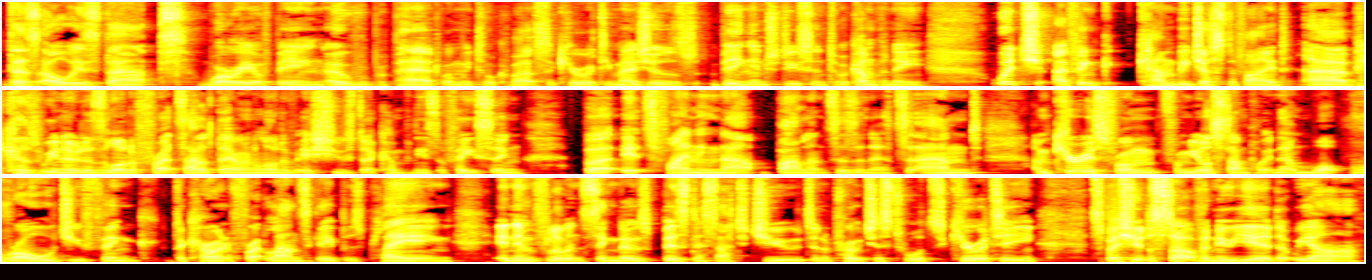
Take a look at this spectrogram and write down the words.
there's always that worry of being over prepared when we talk about security measures being introduced into a company, which I think can be justified uh, because we know there's a lot of threats out there and a lot of issues that companies are facing. But it's finding that balance, isn't it? And I'm curious from from your standpoint, then, what role do you think the current threat landscape is playing in influencing those business attitudes and approaches towards security, especially at the start of a new year that we are?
